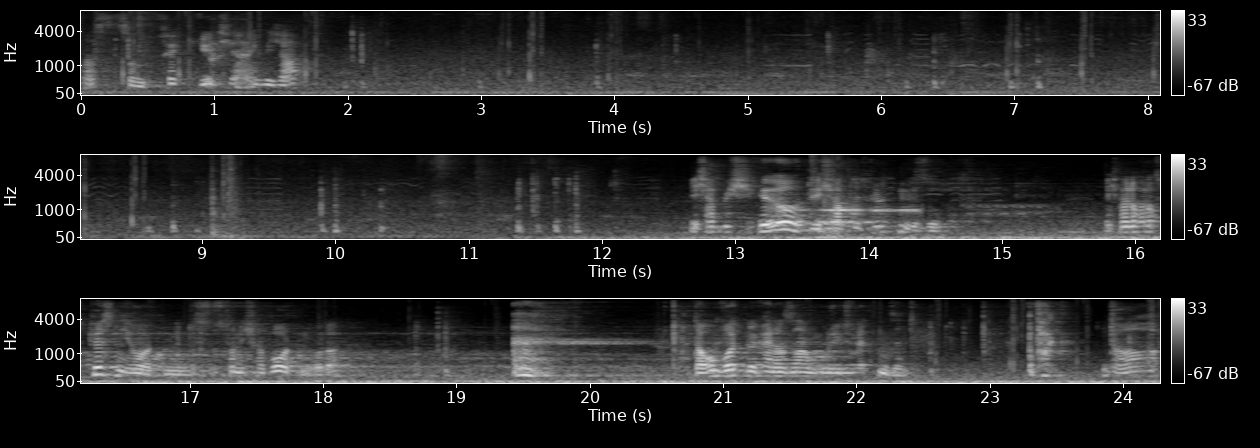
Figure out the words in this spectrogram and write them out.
Was zum Fick geht hier eigentlich ab? Ich habe mich geirrt. Ich habe die Toiletten gesucht. Ich war doch als Pissen hier unten. Das ist doch nicht verboten, oder? Darum wollten mir keiner sagen, wo die Toiletten sind. Fuck. Da.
